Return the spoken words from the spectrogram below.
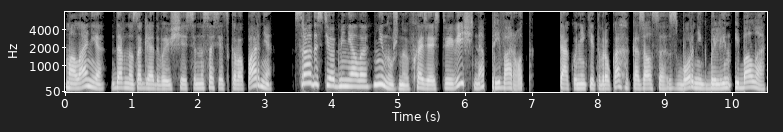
Маланья, давно заглядывающаяся на соседского парня, с радостью обменяла ненужную в хозяйстве вещь на приворот. Так у Никиты в руках оказался сборник былин и баллад,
